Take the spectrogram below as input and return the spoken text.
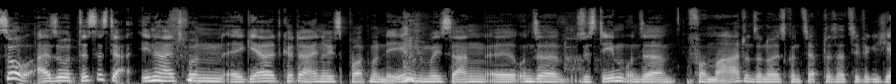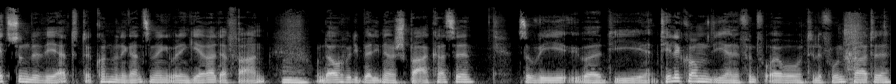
So, also das ist der Inhalt von äh, Gerald Kötter-Heinrichs Portemonnaie. Und muss ich sagen, äh, unser System, unser Format, unser neues Konzept, das hat sich wirklich jetzt schon bewährt. Da konnten wir eine ganze Menge über den Gerald erfahren und auch über die Berliner Sparkasse sowie über die Telekom, die eine 5 Euro Telefonkarte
